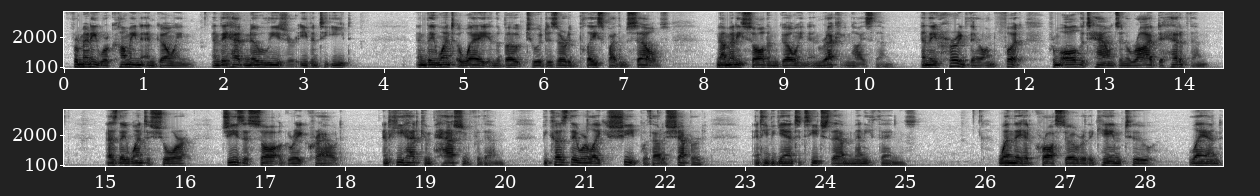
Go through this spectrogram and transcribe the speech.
For many were coming and going and they had no leisure even to eat. And they went away in the boat to a deserted place by themselves. Now many saw them going and recognized them, and they hurried there on foot from all the towns and arrived ahead of them. As they went ashore, Jesus saw a great crowd, and he had compassion for them, because they were like sheep without a shepherd, and he began to teach them many things. When they had crossed over, they came to land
